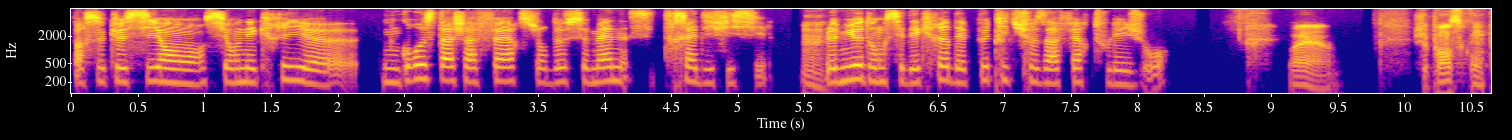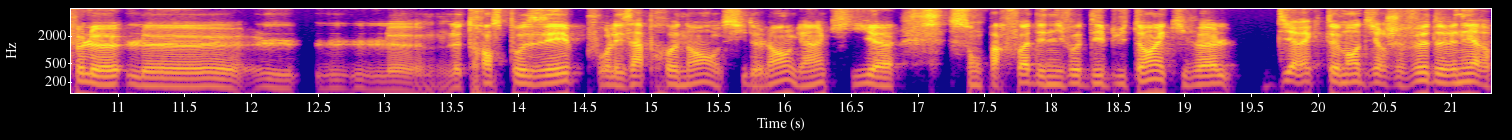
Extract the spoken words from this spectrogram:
Parce que si on, si on écrit euh, une grosse tâche à faire sur deux semaines, c'est très difficile. Mhm. Le mieux, donc, c'est d'écrire des petites choses à faire tous les jours. Ouais, hein. Je pense qu'on peut le, le, le, le transposer pour les apprenants aussi de langue, hein, qui euh, sont parfois des niveaux débutants et qui veulent directement dire je veux devenir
